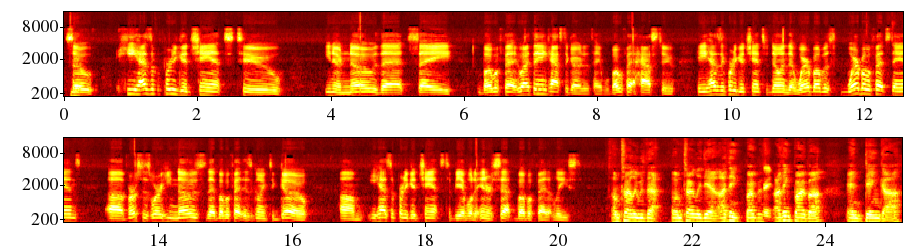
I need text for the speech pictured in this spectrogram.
So he has a pretty good chance to you know know that say Boba Fett, who I think has to go to the table. Boba Fett has to. He has a pretty good chance of knowing that where Boba's where Boba Fett stands uh, versus where he knows that Boba Fett is going to go. Um, he has a pretty good chance to be able to intercept Boba Fett at least. I'm totally with that. I'm totally down. I think Boba, Great. I think Boba and Dengar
